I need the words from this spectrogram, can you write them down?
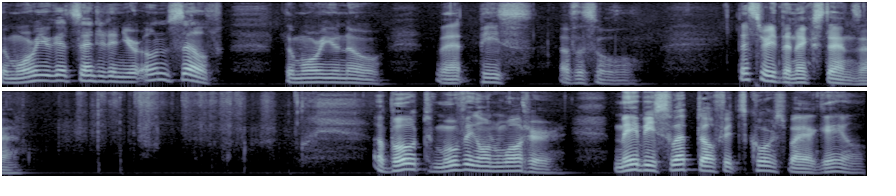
the more you get centered in your own self, the more you know that peace of the soul. Let's read the next stanza. A boat moving on water may be swept off its course by a gale.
